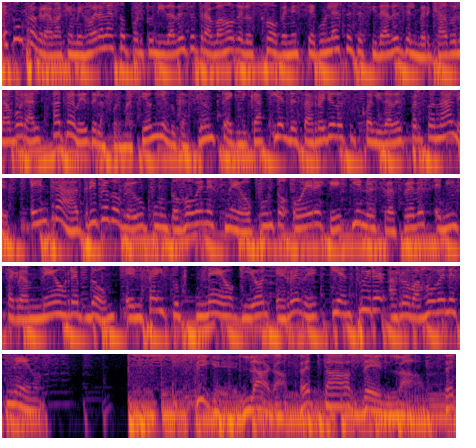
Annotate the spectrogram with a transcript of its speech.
Es un programa que mejora las oportunidades de trabajo de los jóvenes según las necesidades del mercado laboral a través de la formación y educación técnica y el desarrollo de sus cualidades personales. Entra a www.jovenesneo.org y en nuestras redes en Instagram Neo Repdom, en Facebook Neo-RD y en Twitter arroba jóvenesneo. Sigue la Gaceta de la Z.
